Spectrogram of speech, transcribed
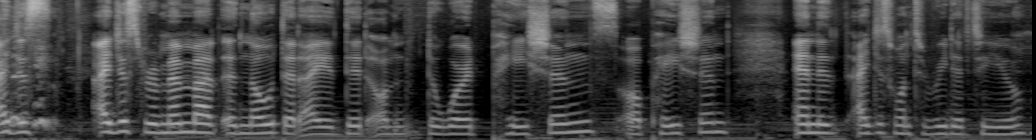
I just I just remembered a note that I did on the word patience or patient and it, I just want to read it to you.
